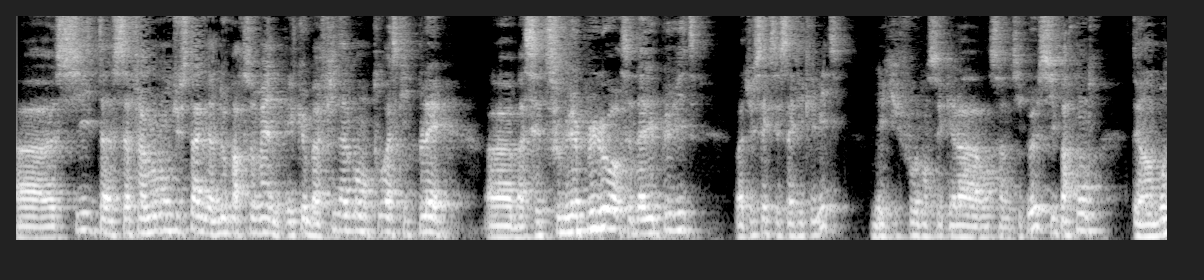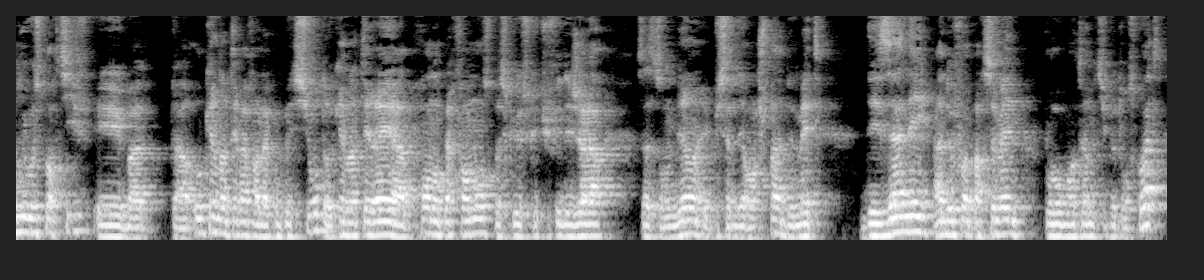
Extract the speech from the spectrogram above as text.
Euh, si ça fait un moment que tu stagnes à deux par semaine et que bah, finalement, toi, ce qui te plaît, euh, bah, c'est de soulever plus lourd, c'est d'aller plus vite, bah, tu sais que c'est ça qui te limite mmh. et qu'il faut dans ces cas-là avancer un petit peu. Si par contre, tu as un bon niveau sportif et bah, tu n'as aucun intérêt à faire de la compétition, tu n'as aucun intérêt à prendre en performance parce que ce que tu fais déjà là, ça te semble bien et puis ça te dérange pas de mettre des années à deux fois par semaine pour augmenter un petit peu ton squat,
